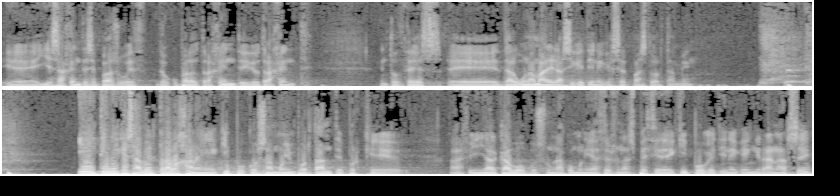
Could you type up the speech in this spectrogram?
eh, y esa gente se pueda a su vez de ocupar de otra gente y de otra gente. Entonces, eh, de alguna manera sí que tiene que ser pastor también. Y tiene que saber trabajar en equipo, cosa muy importante, porque al fin y al cabo, pues una comunidad es una especie de equipo que tiene que engranarse.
